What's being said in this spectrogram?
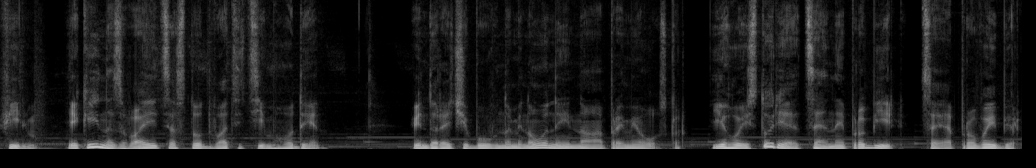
фільм, який називається 127 годин. Він, до речі, був номінований на премію Оскар. Його історія це не про біль, це про вибір.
